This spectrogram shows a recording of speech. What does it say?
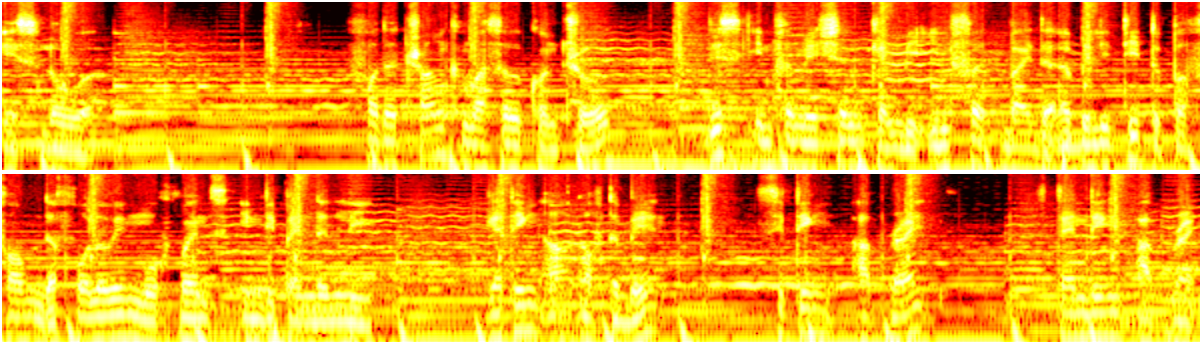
is lower. For the trunk muscle control, this information can be inferred by the ability to perform the following movements independently. Getting out of the bed, sitting upright, standing upright.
